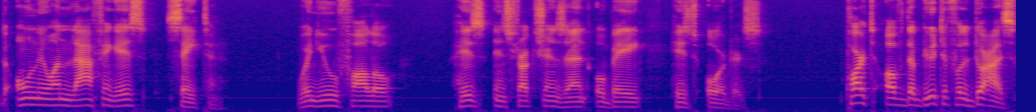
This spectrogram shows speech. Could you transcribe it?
the only one laughing is Satan when you follow his instructions and obey his orders. Part of the beautiful du'as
